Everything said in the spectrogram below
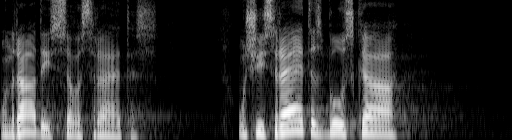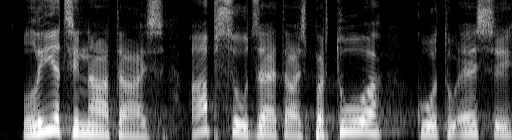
un rādīs savas rētas. Un šīs rētas būs kā liecinātājs, apsūdzētājs par to, ko tu esi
